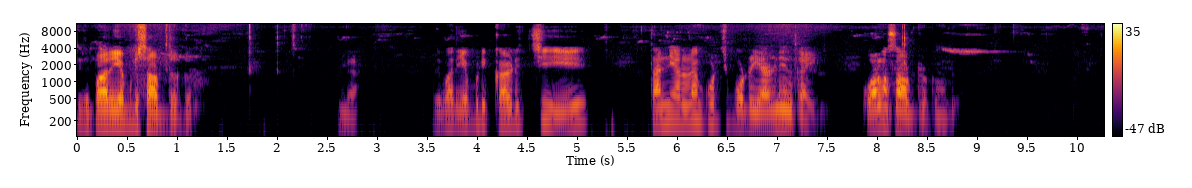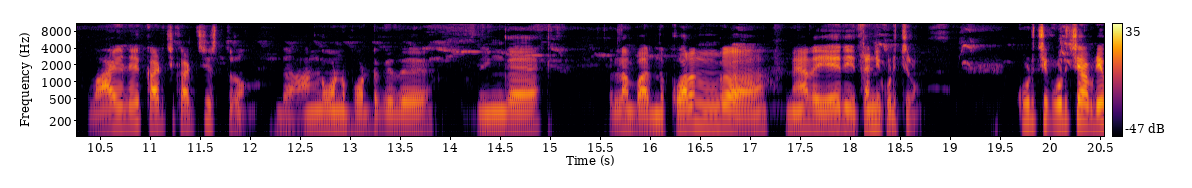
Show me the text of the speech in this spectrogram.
இது பாரு எப்படி சாப்பிட்ருக்கு இங்க இது பாரு எப்படி கடிச்சு தண்ணியெல்லாம் குடிச்சு போட்டு இளநீர் காய் குரங்கு சாப்பிட்ருக்கும் இது. வாயிலே கடிச்சு கடிச்சு சுற்றுரும் இந்த அங்கே ஒன்று போட்டுக்குது இங்கே எல்லாம் பாரு இந்த குரங்க மேலே ஏறி தண்ணி குடிச்சிரும். குடிச்சு குடிச்சு அப்படியே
